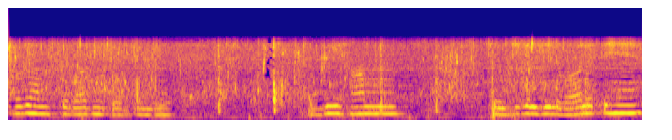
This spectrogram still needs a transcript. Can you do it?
तो हम उसके बाद में तोड़ देंगे अभी हम जल्दी जल्दी लगा लेते हैं।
